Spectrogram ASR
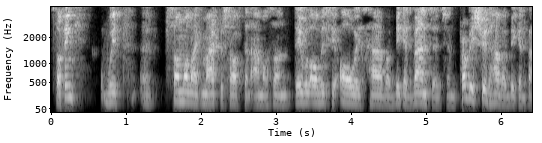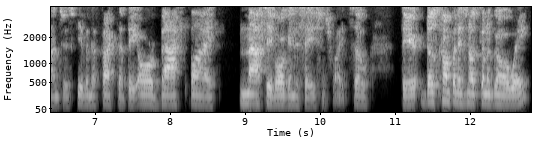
So I think with uh, someone like Microsoft and Amazon, they will obviously always have a big advantage and probably should have a big advantage given the fact that they are backed by massive organizations, right? So those companies are not going to go away.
